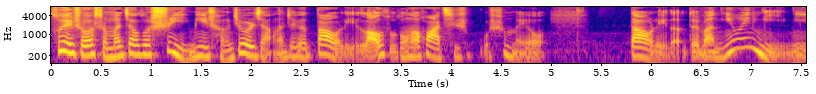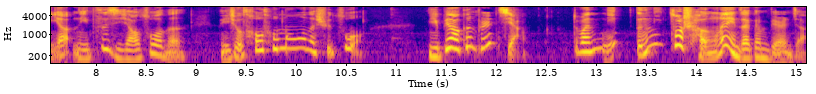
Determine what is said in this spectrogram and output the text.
所以说什么叫做事以密成，就是讲的这个道理。老祖宗的话其实不是没有道理的，对吧？因为你你要你自己要做的，你就偷偷摸摸的去做，你不要跟别人讲，对吧？你等你做成了，你再跟别人讲，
